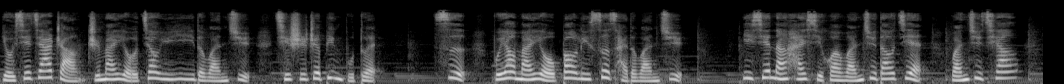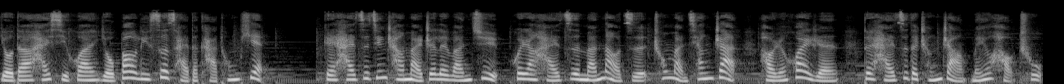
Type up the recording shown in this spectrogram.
有些家长只买有教育意义的玩具，其实这并不对。四，不要买有暴力色彩的玩具。一些男孩喜欢玩具刀剑、玩具枪，有的还喜欢有暴力色彩的卡通片。给孩子经常买这类玩具，会让孩子满脑子充满枪战、好人坏人，对孩子的成长没有好处。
